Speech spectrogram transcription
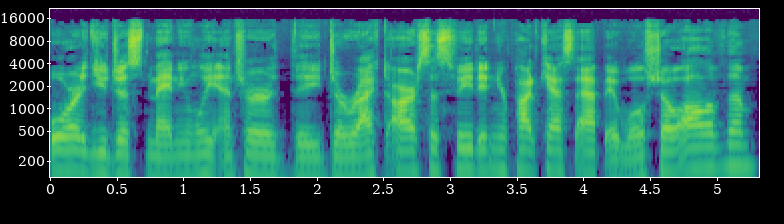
or you just manually enter the direct RSS feed in your podcast app, it will show all of them.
